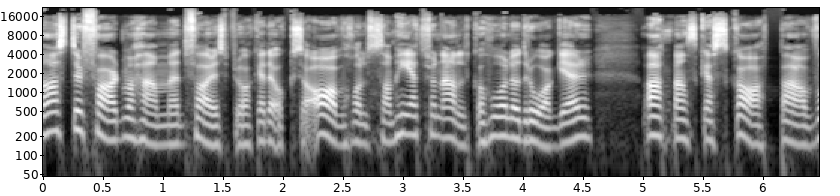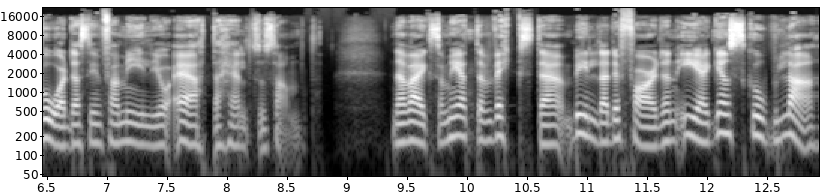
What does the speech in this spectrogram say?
Master Fard Mohammed förespråkade också avhållsamhet från alkohol och droger och att man ska skapa och vårda sin familj och äta hälsosamt. När verksamheten växte bildade Fard en egen skola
